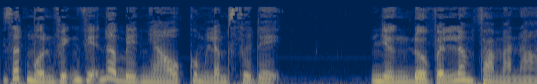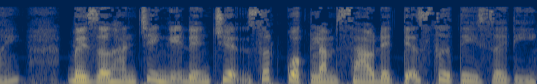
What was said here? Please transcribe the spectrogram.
rất muốn vĩnh viễn ở bên nhau cùng Lâm sư đệ. Nhưng đối với Lâm Phàm mà nói, bây giờ hắn chỉ nghĩ đến chuyện rốt cuộc làm sao để tiễn sư tỷ rơi đi.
